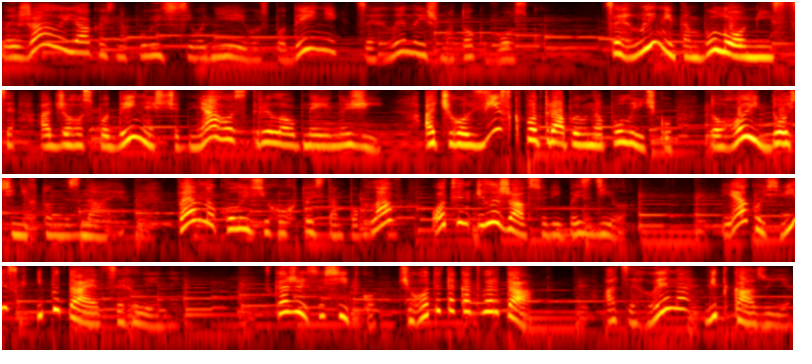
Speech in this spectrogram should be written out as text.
Лежали якось на поличці в однієї господині цеглина і шматок воску. Цеглині там було місце, адже господиня щодня гострила об неї ножі. А чого віск потрапив на поличку, того й досі ніхто не знає. Певно, колись його хтось там поклав, от він і лежав собі без діла. Якось віск і питає в цеглини. Скажи, сусідко, чого ти така тверда? А цеглина відказує.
